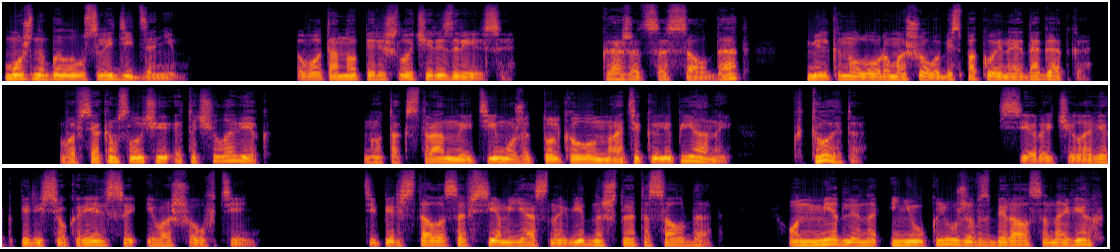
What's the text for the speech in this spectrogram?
можно было уследить за ним. Вот оно перешло через рельсы. «Кажется, солдат?» — мелькнула у Ромашова беспокойная догадка. Во всяком случае, это человек. Но так странно идти может только лунатик или пьяный. Кто это? Серый человек пересек рельсы и вошел в тень. Теперь стало совсем ясно видно, что это солдат. Он медленно и неуклюже взбирался наверх,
